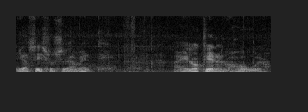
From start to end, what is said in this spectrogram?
Y así sucesivamente. Ahí los tienen los Hot Wheels.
